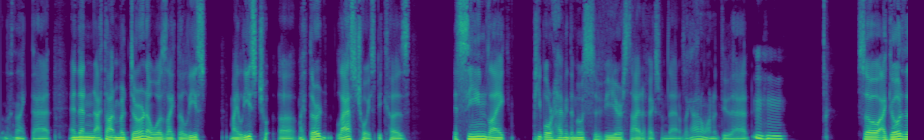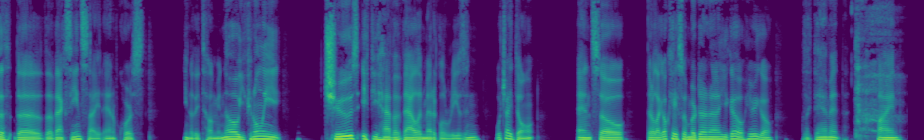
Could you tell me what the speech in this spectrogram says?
nothing like that. And then i thought moderna was like the least my least cho- uh, my third last choice because it seemed like people were having the most severe side effects from that. I was like i don't want to do that. Hmm so i go to the, the the vaccine site and of course you know they tell me no you can only choose if you have a valid medical reason which i don't. And so they're like okay so moderna you go. Here you go. I was like damn it. Fine.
